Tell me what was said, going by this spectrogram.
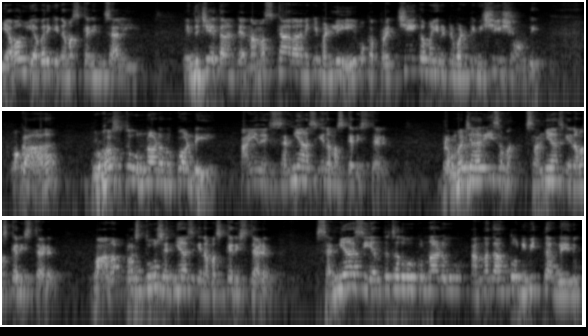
ఎవరు ఎవరికి నమస్కరించాలి? ఎందుచేత అంటే నమస్కారానికి మళ్ళీ ఒక ప్రత్యేకమైనటువంటి విశేషం ఉంది. ఒక గృహస్థు ఉన్నాడు అనుకోండి ఆయన సన్యాసికి నమస్కరిస్తాడు. బ్రహ్మచారి సమ సన్యాసికి నమస్కరిస్తాడు. వానప్రస్థు సన్యాసికి నమస్కరిస్తాడు. సన్యాసి ఎంత చదువుకున్నాడు అన్న దాంతో నిమిత్తం లేదు.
